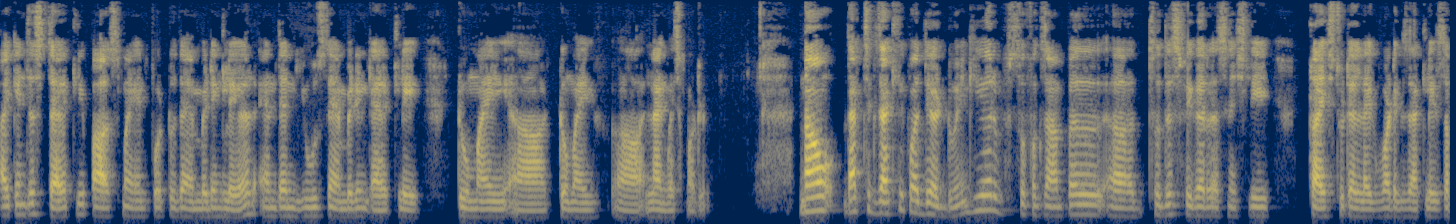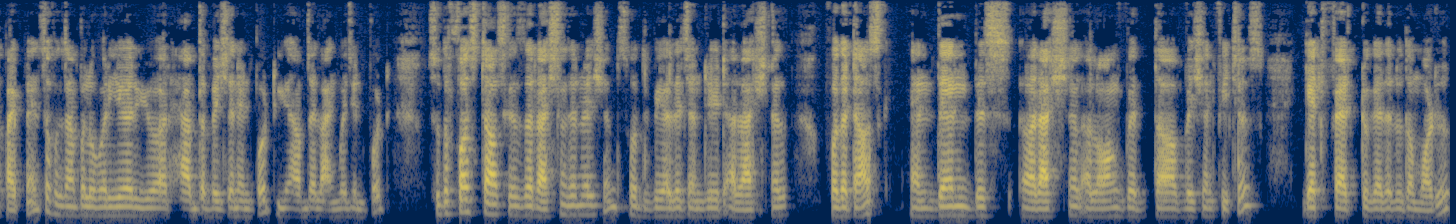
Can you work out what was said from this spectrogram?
i can just directly pass my input to the embedding layer and then use the embedding directly to my uh, to my uh, language model. Now that's exactly what they are doing here. So for example uh, so this figure essentially tries to tell like what exactly is the pipeline. So for example, over here you are have the vision input, you have the language input. So the first task is the rational generation. So where they generate a rational for the task and then this uh, rational along with the vision features get fed together to the model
